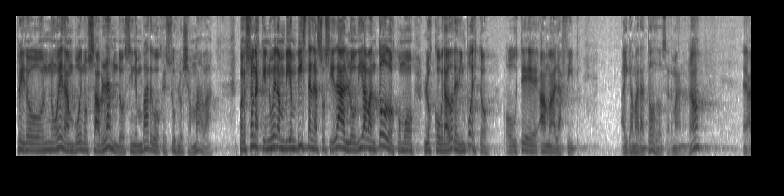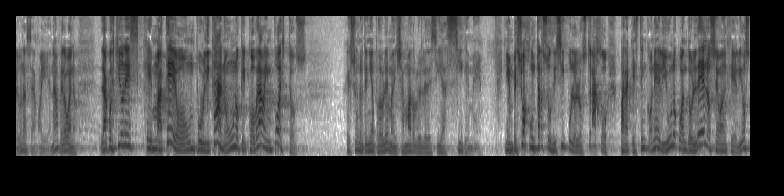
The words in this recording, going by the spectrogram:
pero no eran buenos hablando, sin embargo Jesús los llamaba. Personas que no eran bien vistas en la sociedad, lo odiaban todos como los cobradores de impuestos. O usted ama a la FIP. Hay que amar a todos, hermano, ¿no? Eh, algunos se oyen, ¿no? Pero bueno, la cuestión es que Mateo, un publicano, uno que cobraba impuestos, Jesús no tenía problema en llamarlo y le decía, sígueme. Y empezó a juntar sus discípulos, los trajo para que estén con él. Y uno cuando lee los evangelios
